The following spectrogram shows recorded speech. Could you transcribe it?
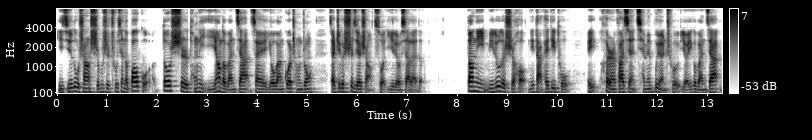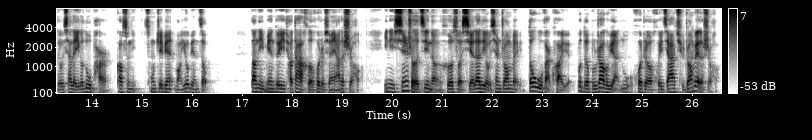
以及路上时不时出现的包裹，都是同你一样的玩家在游玩过程中，在这个世界上所遗留下来的。当你迷路的时候，你打开地图，哎，赫然发现前面不远处有一个玩家留下了一个路牌，告诉你从这边往右边走。当你面对一条大河或者悬崖的时候，以你新手的技能和所携带的有限装备都无法跨越，不得不绕个远路或者回家取装备的时候，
